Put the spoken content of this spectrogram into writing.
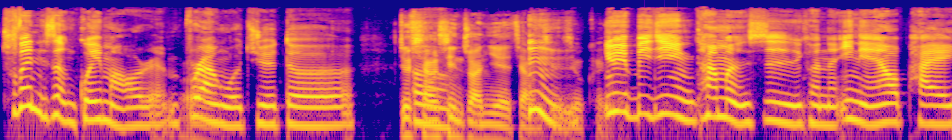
除非你是很龟毛的人，不然我觉得，就相信专业这样子就可以，嗯因为毕竟他们是可能一年要拍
